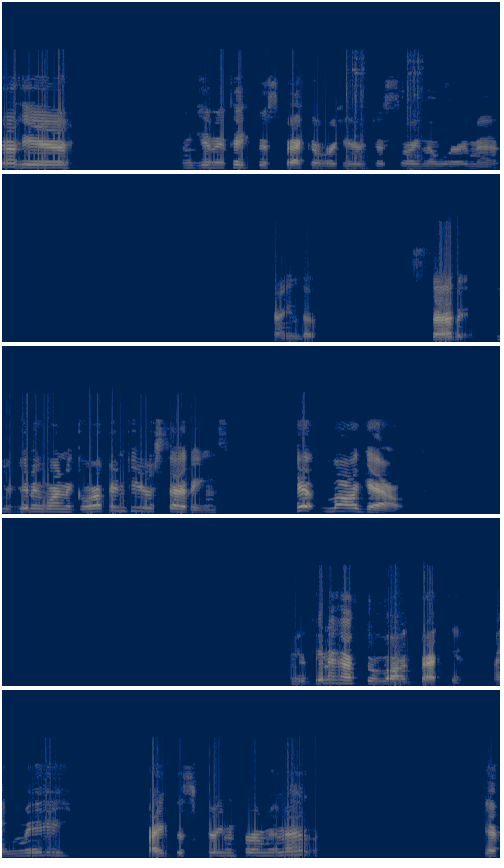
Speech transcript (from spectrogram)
So here, I'm gonna take this back over here just so I know where I'm at. Kind of. Setting. You're gonna want to go up into your settings, hit log out. You're gonna have to log back in. I may hide the screen for a minute. If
